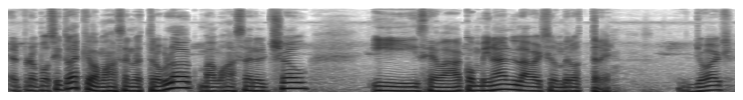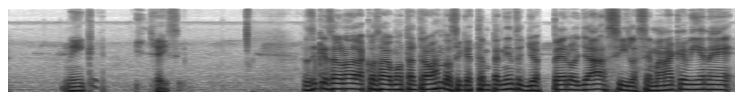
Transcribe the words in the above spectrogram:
el propósito es que vamos a hacer nuestro blog, vamos a hacer el show y se va a combinar la versión de los tres. George, Nick y Jaycee. Así que esa es una de las cosas que vamos a estar trabajando. Así que estén pendientes. Yo espero ya, si la semana que viene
